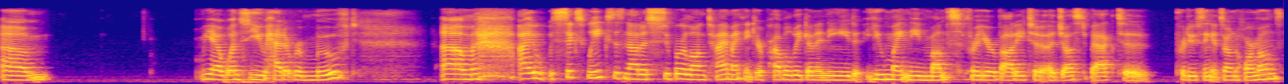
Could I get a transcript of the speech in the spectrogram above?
um, yeah, once you had it removed. Um, I six weeks is not a super long time. I think you're probably going to need you might need months for your body to adjust back to producing its own hormones.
